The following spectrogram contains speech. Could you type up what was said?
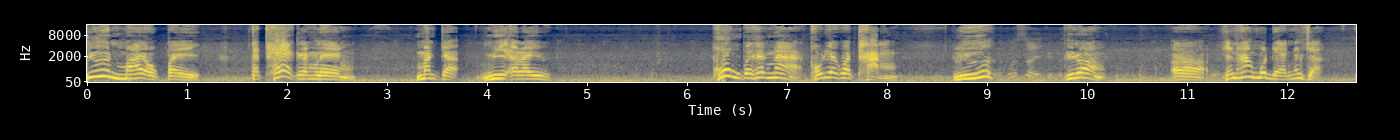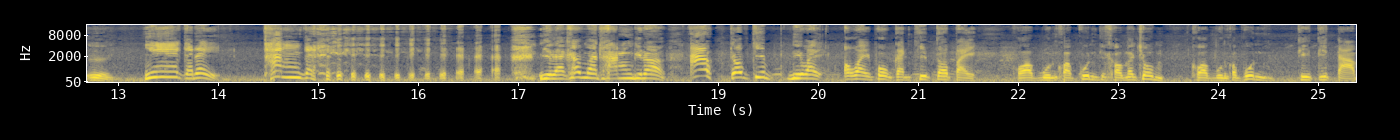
ยื่นไม้ออกไป กระแทกแรงๆ มันจะมีอะไร พุ่งไปข้างหน้า เขาเรียกว่าทัง หรือพี่น้องเอเห็นห้างมดแดงนั่นจ้ะเออแง่ก็ได้ ทังก็ได้ นี่แหละเข้ามาทังพี่น้อง เอ้าจบคลิปนี้ไว้ เอาไว้พบกันคลิปต่อไป ขอบบุญขอบคุณที่เขามาชม ขอบบุญขอบคุณที่ติดตาม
